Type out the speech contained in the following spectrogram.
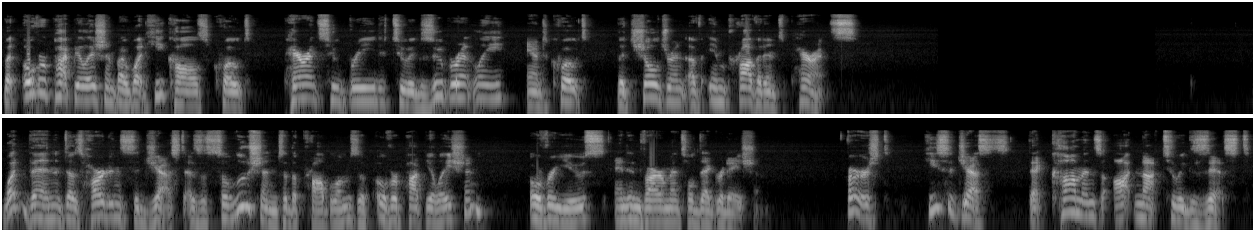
but overpopulation by what he calls, quote, parents who breed too exuberantly, and, quote, the children of improvident parents. What then does Hardin suggest as a solution to the problems of overpopulation, overuse, and environmental degradation? First, he suggests that commons ought not to exist,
